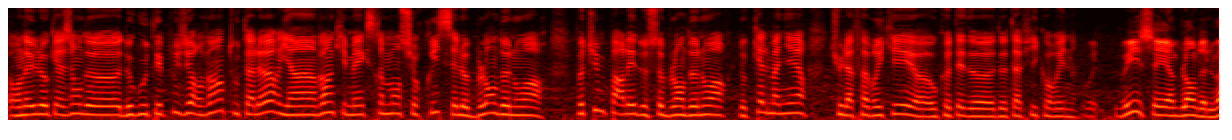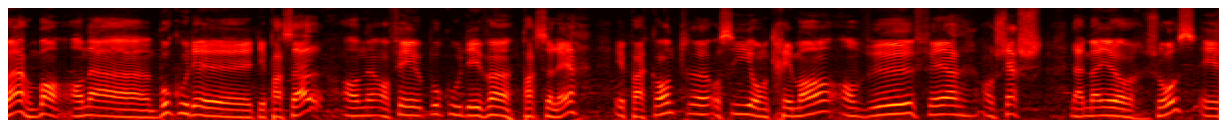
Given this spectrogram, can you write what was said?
On a eu l'occasion de, goûter plusieurs vins tout à l'heure. Il y a un vin qui m'a extrêmement surpris, c'est le blanc de noir. Peux-tu me parler de ce blanc de noir? De quelle manière tu l'as fabriqué euh, aux côtés de, ta fille Corinne? Oui, c'est un blanc de noir. Bon, on a beaucoup de, parcelles, on, on fait beaucoup des vins parcellaires. Et par contre, euh, aussi en crément, on veut faire, on cherche la meilleure chose. Et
